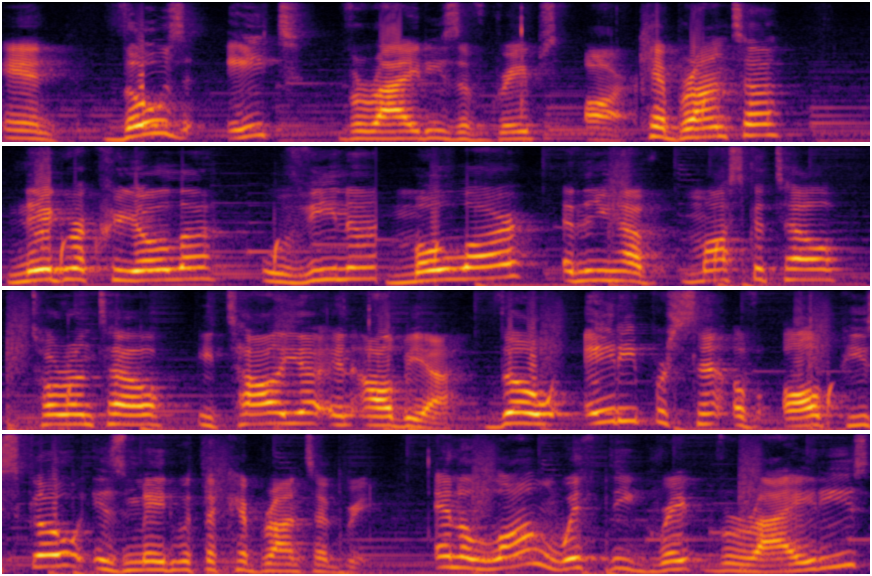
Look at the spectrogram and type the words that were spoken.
And those eight varieties of grapes are Quebranta, Negra Criolla, Uvina, Mollar, and then you have Moscatel, Torontel, Italia, and Albilla. Though 80% of all Pisco is made with the Quebranta grape. And along with the grape varieties,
